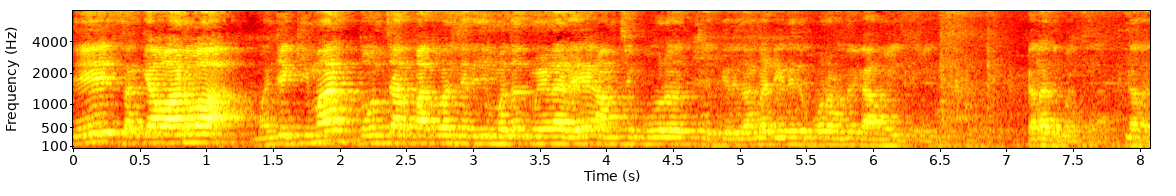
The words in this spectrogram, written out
ते संख्या वाढवा. म्हणजे किमान दोन चार पाच वर्षांची त्याची मदत मिळणार आहे. आमचे पोरं शेतकरी चांगल्या डिग्रीचे पोरांमध्ये काम होईल. करा ते करा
